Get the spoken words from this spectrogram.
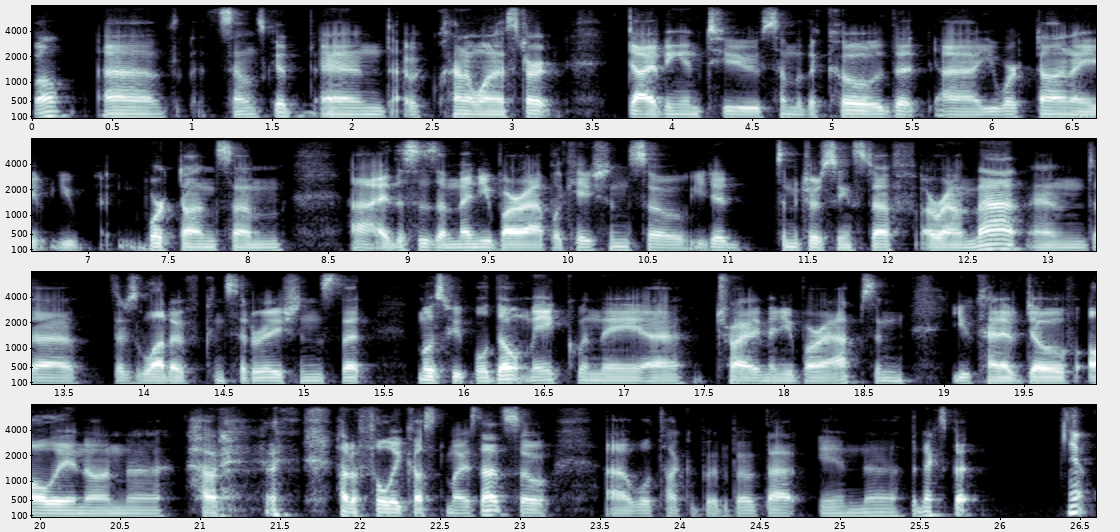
Well, uh, sounds good. And I kind of want to start diving into some of the code that uh, you worked on. I, you worked on some. Uh, this is a menu bar application, so you did some interesting stuff around that. And uh, there's a lot of considerations that most people don't make when they uh, try menu bar apps, and you kind of dove all in on uh, how to how to fully customize that. So uh, we'll talk a bit about that in uh, the next bit. Yep.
